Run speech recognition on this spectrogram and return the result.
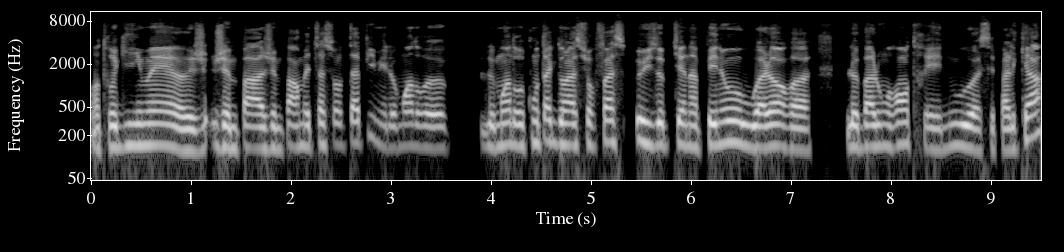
entre guillemets. euh, j'aime pas, j'aime pas remettre ça sur le tapis, mais le moindre, le moindre contact dans la surface, eux, ils obtiennent un péno ou alors euh, le ballon rentre et nous, euh, c'est pas le cas.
